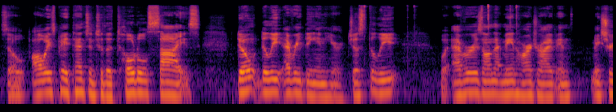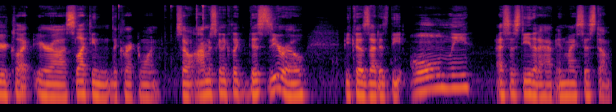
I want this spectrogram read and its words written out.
So always pay attention to the total size. Don't delete everything in here. Just delete whatever is on that main hard drive and make sure you're, collect, you're uh, selecting the correct one. So I'm just going to click disk zero because that is the only SSD that I have in my system.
